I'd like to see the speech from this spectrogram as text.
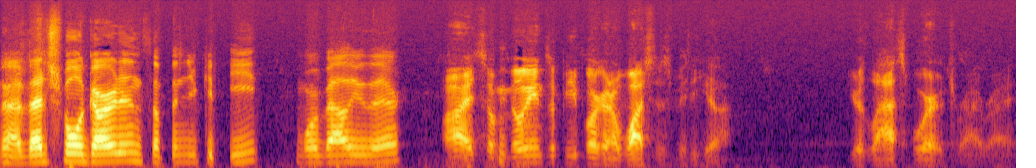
Uh, vegetable garden, something you could eat. More value there. All right, so millions of people are gonna watch this video. Your last words, right? Right.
